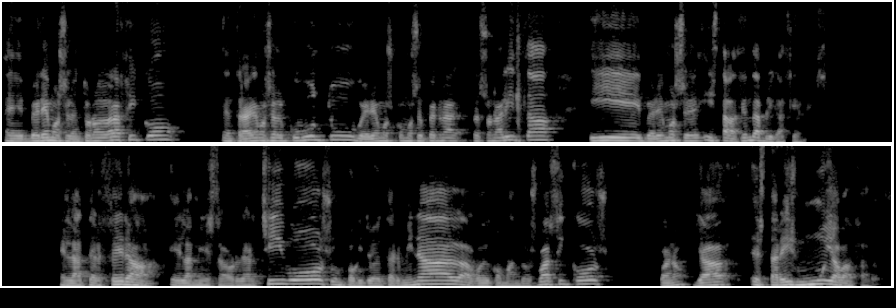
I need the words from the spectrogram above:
eh, veremos el entorno gráfico, entraremos en el Kubuntu, veremos cómo se personaliza y veremos eh, instalación de aplicaciones. En la tercera, el administrador de archivos, un poquito de terminal, algo de comandos básicos. Bueno, ya estaréis muy avanzados.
